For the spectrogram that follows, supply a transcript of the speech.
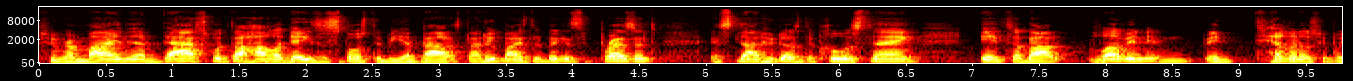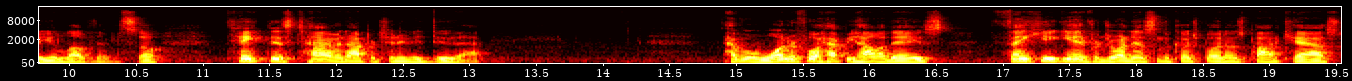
to remind them that's what the holidays is supposed to be about. It's not who buys the biggest present. It's not who does the coolest thing. It's about loving and, and telling those people you love them. So take this time and opportunity to do that. Have a wonderful, happy holidays. Thank you again for joining us on the Coach Bo Knows podcast.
